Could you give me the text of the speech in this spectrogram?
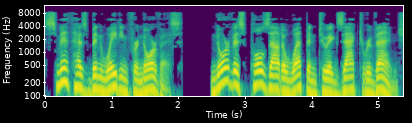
Smith has been waiting for Norvis. Norvis pulls out a weapon to exact revenge,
